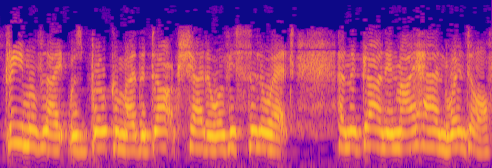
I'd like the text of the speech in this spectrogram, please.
stream of light was broken by the dark shadow of his silhouette, and the gun in my hand went off.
